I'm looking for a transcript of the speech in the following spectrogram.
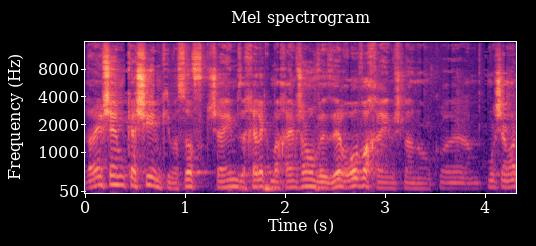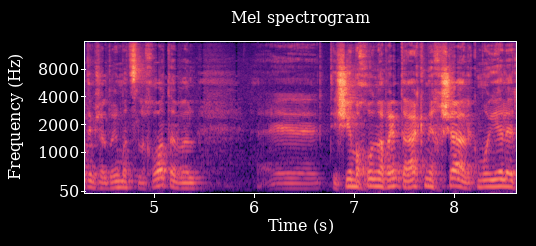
דברים שהם קשים, כי בסוף קשיים זה חלק מהחיים שלנו וזה רוב החיים שלנו. כמו שאמרתי, משדרים הצלחות, אבל אה, 90% מהפעמים אתה רק נכשל, כמו ילד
